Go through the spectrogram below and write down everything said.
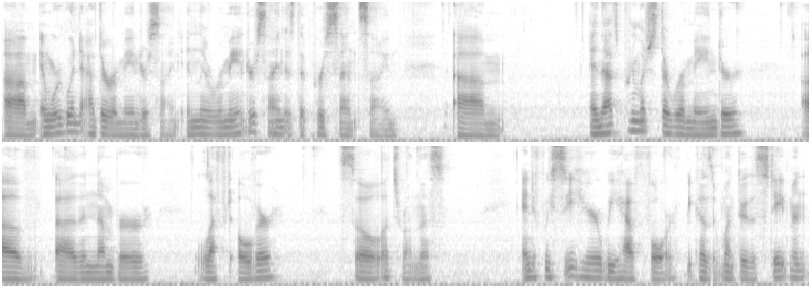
Um, and we're going to add the remainder sign. And the remainder sign is the percent sign. Um, and that's pretty much the remainder of uh, the number left over. So let's run this. And if we see here, we have 4 because it went through the statement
